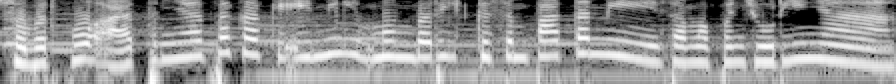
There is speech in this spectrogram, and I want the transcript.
Sobat Fuad, ternyata kakek ini memberi kesempatan nih sama pencurinya.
